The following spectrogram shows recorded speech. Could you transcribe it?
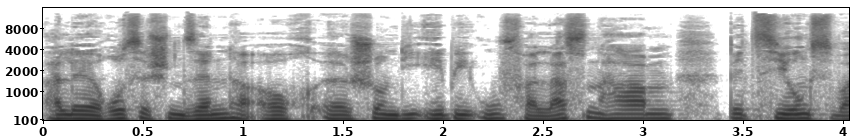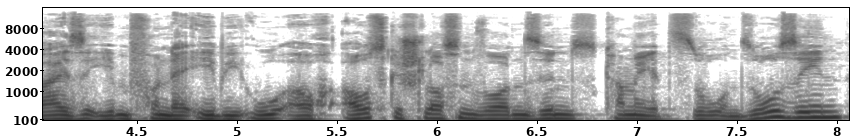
alle russischen Sender auch äh, schon die EBU verlassen haben, beziehungsweise eben von der EBU auch ausgeschlossen worden sind. Das kann man jetzt so und so sehen.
